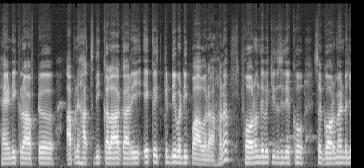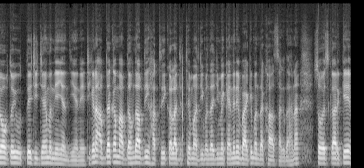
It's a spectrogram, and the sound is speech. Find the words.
ਹੈਂਡੀਕ੍ਰਾਫਟ ਆਪਣੇ ਹੱਥ ਦੀ ਕਲਾਕਾਰੀ ਇੱਕ ਕਿੱਡੀ ਵੱਡੀ ਪਾਵਰ ਆ ਹਨਾ? ਫੋਰਨ ਦੇ ਵਿੱਚ ਵੀ ਤੁਸੀਂ ਦੇਖੋ ਸਰ ਗਵਰਨਮੈਂਟ ਜੌਬ ਤੋਂ ਹੀ ਉੱਤੇ ਚੀਜ਼ਾਂ ਹੀ ਮੰਨੀਆਂ ਜਾਂਦੀਆਂ ਨੇ ਠੀਕ ਹੈ ਨਾ? ਆਪਦਾ ਕੰਮ ਆਪਦਾ ਹੁੰਦਾ ਆਪਦੀ ਹੱਥ ਦੀ ਕਲਾ ਜਿੱਥੇ ਮਰਜ਼ੀ ਬੰਦਾ ਜਿਵੇਂ ਕਹਿੰਦੇ ਨੇ ਬਹਿ ਕੇ ਬੰਦਾ ਖਾ ਸਕਦਾ ਹਨਾ? ਸੋ ਇਸ ਕਰਕੇ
